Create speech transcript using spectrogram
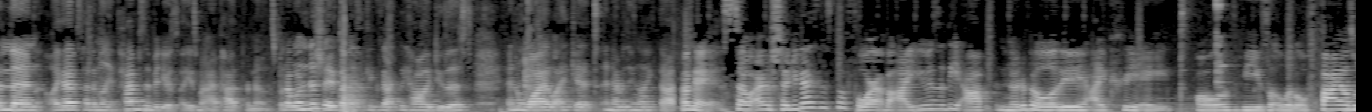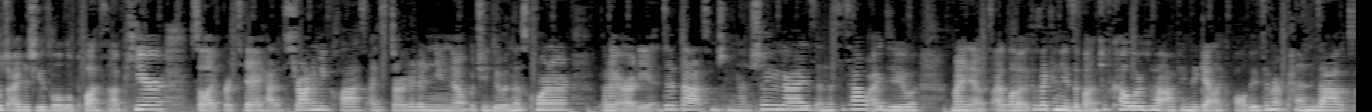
And then, like I've said a million times in videos, I use my iPad for notes. But I wanted to show you guys exactly how I do this and why I like it and everything like that. Okay, so I've showed you guys this before, but I use the app Notability. I create all of these little files, which I just use a little plus up here. So like for today, I had astronomy class. I started a new note, which you do in this corner, but I already did that. So I'm just gonna show you guys. And this is how I do my notes. I love it because I can use a bunch of colors without having to get like all these different pens out.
